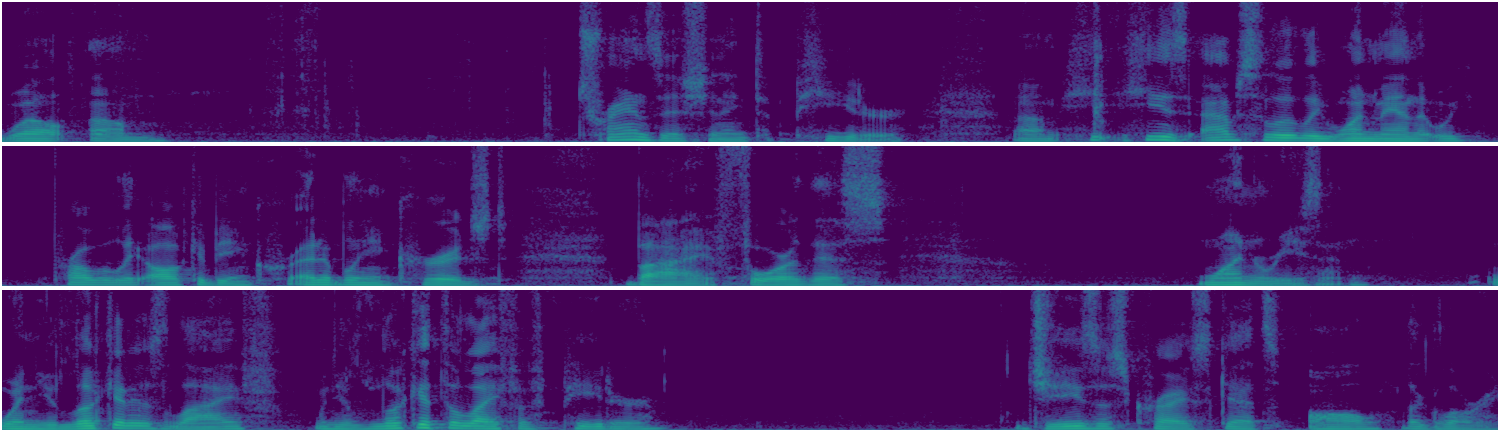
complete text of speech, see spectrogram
Well, um, transitioning to Peter, um, he, he's absolutely one man that we probably all could be incredibly encouraged by for this one reason. When you look at his life, when you look at the life of Peter, Jesus Christ gets all the glory.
